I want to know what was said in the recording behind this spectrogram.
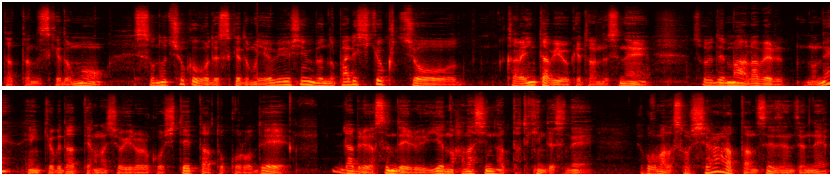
だったんですけどもその直後ですけども読売新聞のパリ支局長からインタビューを受けたんですね。それでまあラベルのね編曲だって話をいろいろこうしてたところでラベルが住んでいる家の話になった時にですね僕まだそれ知らなかったんですね全然ね。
